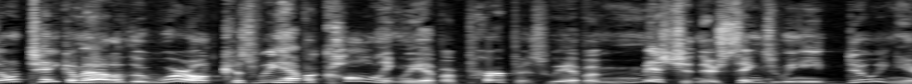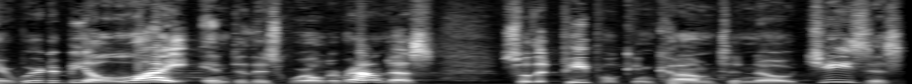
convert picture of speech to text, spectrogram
don't take them out of the world because we have a calling, we have a purpose, we have a mission. There's things we need doing here. We're to be a light into this world around us so that people can come to know Jesus.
